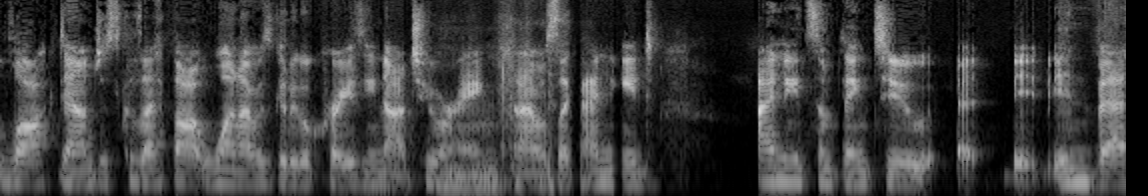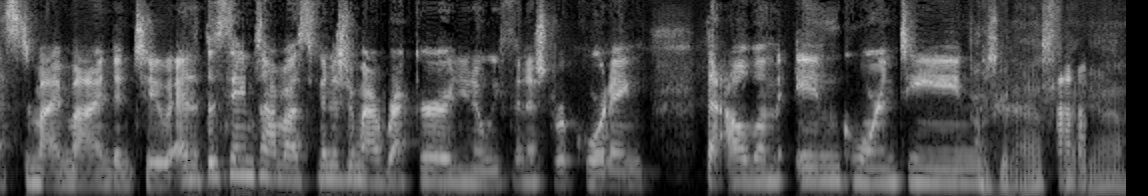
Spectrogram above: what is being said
lockdown just because I thought one, I was going to go crazy not touring, Mhm. and I was like, I need I need something to uh, invest my mind into. And at the same time, I was finishing my record. You know, we finished recording the album in quarantine. I was going to ask that. Um, Yeah,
